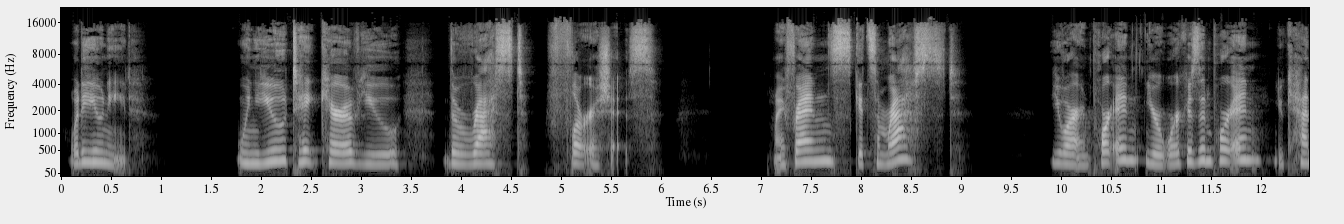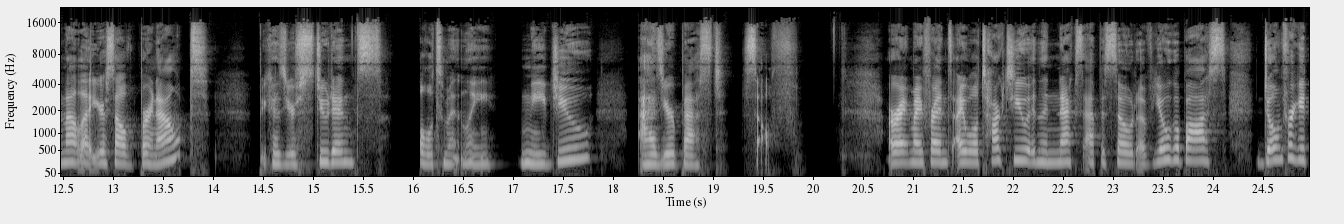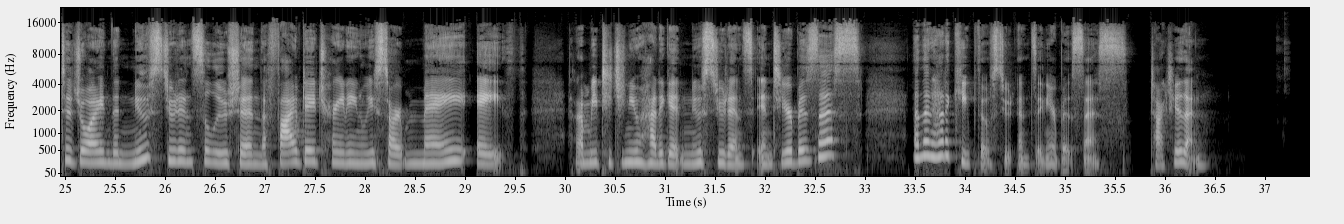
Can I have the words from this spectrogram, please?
What do you need? When you take care of you, the rest flourishes. My friends, get some rest. You are important. Your work is important. You cannot let yourself burn out because your students ultimately need you as your best self. All right, my friends, I will talk to you in the next episode of Yoga Boss. Don't forget to join the new student solution, the five day training. We start May 8th. And I'll be teaching you how to get new students into your business and then how to keep those students in your business. Talk to you then.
